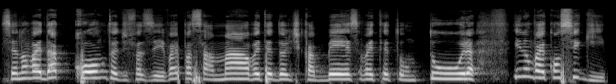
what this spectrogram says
Você não vai dar conta de fazer, vai passar mal, vai ter dor de cabeça, vai ter tontura e não vai conseguir.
